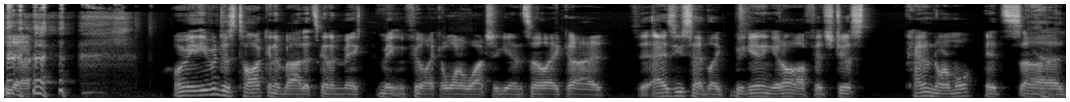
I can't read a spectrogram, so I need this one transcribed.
Yeah. Well, I mean, even just talking about it's gonna make make me feel like I want to watch it again. So, like, uh, as you said, like beginning it off, it's just kind of normal. It's uh,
